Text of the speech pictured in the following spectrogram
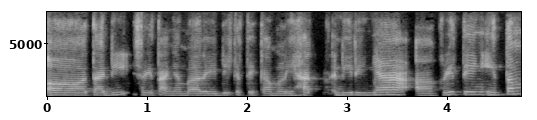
uh, tadi ceritanya Mbak Lady ketika melihat dirinya uh, keriting, hitam,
